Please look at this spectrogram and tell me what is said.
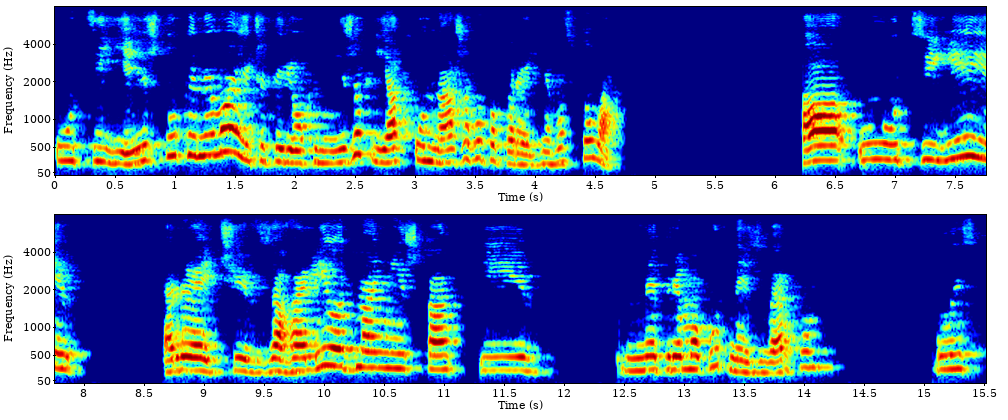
у цієї штуки немає чотирьох ніжок, як у нашого попереднього стола. А у цієї речі взагалі одна ніжка і не прямокутний зверху лист,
